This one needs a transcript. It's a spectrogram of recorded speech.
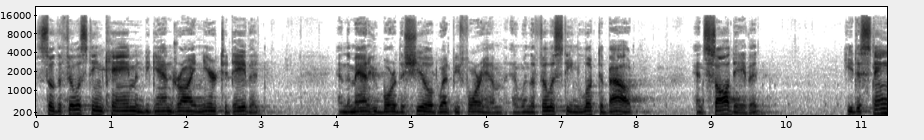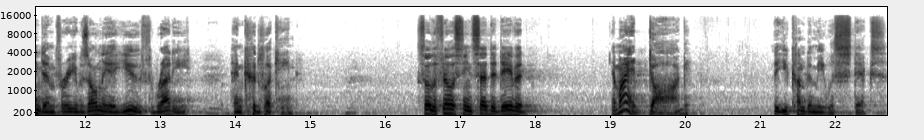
So the Philistine came and began drawing near to David, and the man who bore the shield went before him. And when the Philistine looked about and saw David, he disdained him, for he was only a youth, ruddy and good looking. So the Philistine said to David, Am I a dog that you come to me with sticks?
